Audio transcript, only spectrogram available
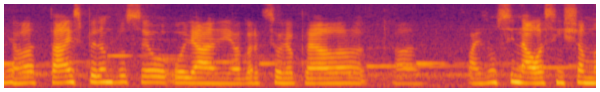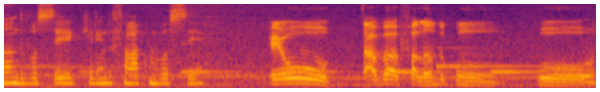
E ela tá esperando você olhar, e agora que você olhou pra ela, ela faz um sinal assim, chamando você, querendo falar com você. Eu tava falando com o,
